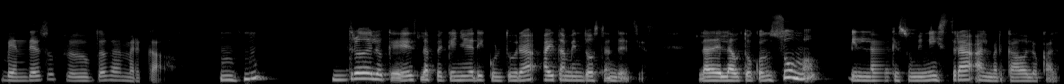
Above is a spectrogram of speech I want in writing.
vender sus productos al mercado. Dentro de lo que es la pequeña agricultura hay también dos tendencias, la del autoconsumo y la que suministra al mercado local.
